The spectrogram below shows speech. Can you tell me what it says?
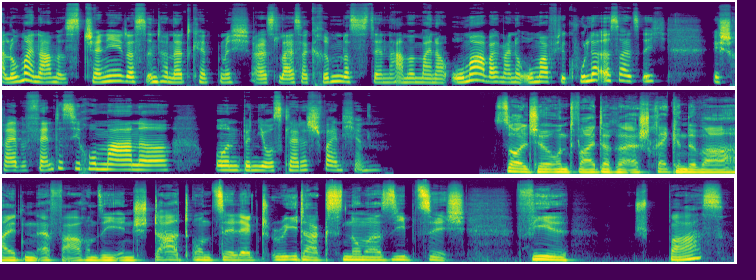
Hallo, mein Name ist Jenny. Das Internet kennt mich als Leiser Grimm. Das ist der Name meiner Oma, weil meine Oma viel cooler ist als ich. Ich schreibe Fantasy-Romane und bin Jos kleines Schweinchen. Solche und weitere erschreckende Wahrheiten erfahren Sie in Start und Select Redux Nummer 70. Viel Spaß?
